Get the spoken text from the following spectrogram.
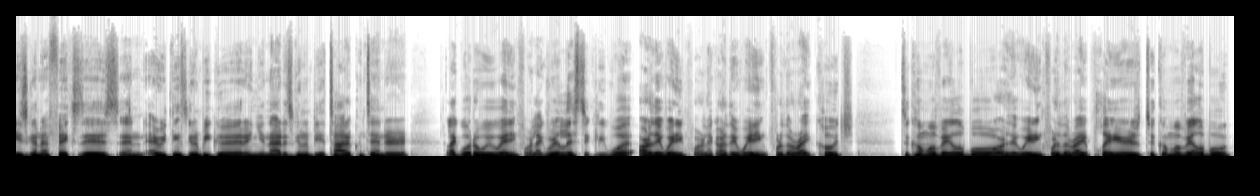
he's gonna fix this and everything's gonna be good and United's gonna be a title contender. Like, what are we waiting for? Like, realistically, what are they waiting for? Like, are they waiting for the right coach to come available? Are they waiting for the right players to come available?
